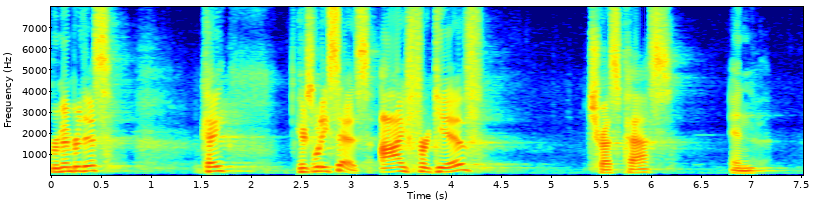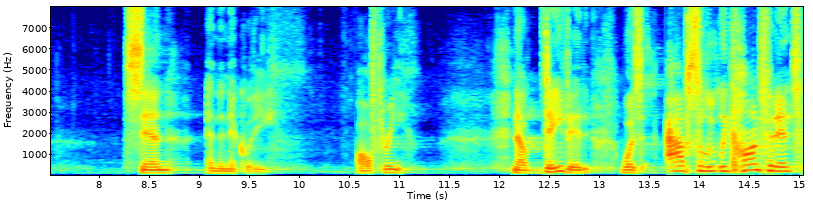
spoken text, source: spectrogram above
Remember this? Okay, here's what he says I forgive trespass and sin and iniquity. All three. Now, David was absolutely confident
